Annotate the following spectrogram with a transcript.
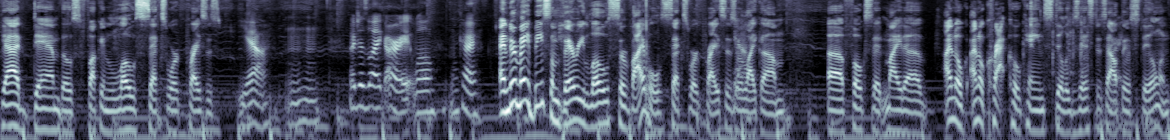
God damn those fucking low sex work prices. Yeah. Mm-hmm. Which is like, all right, well, okay. And there may be some very low survival sex work prices or like um uh, folks that might. Uh, I know I know crack cocaine still exists. It's out Right. there still, and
